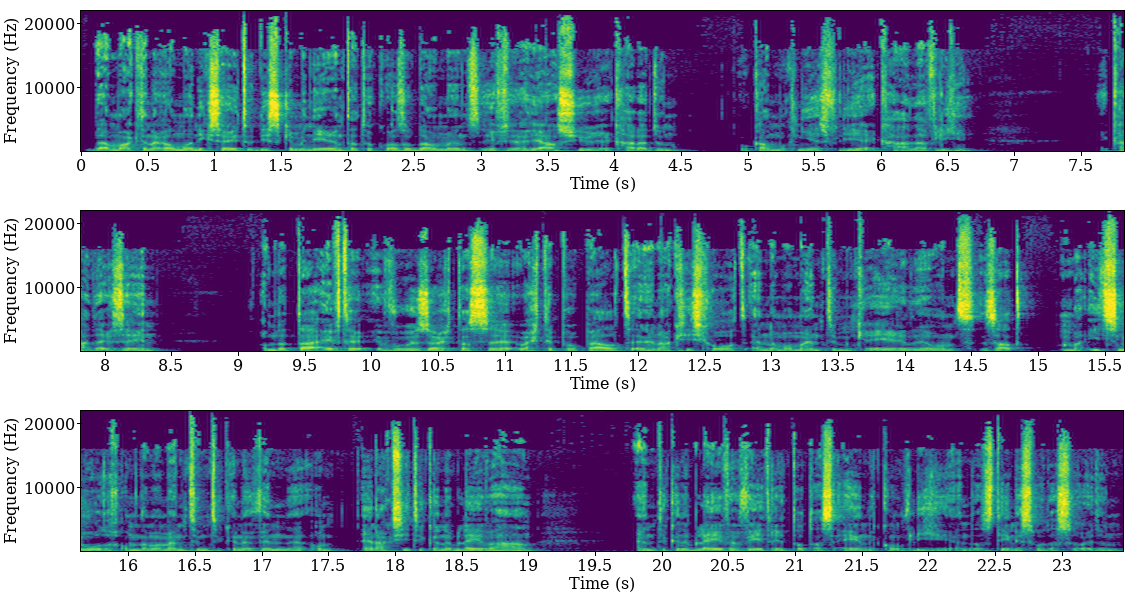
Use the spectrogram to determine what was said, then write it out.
dat maakte er allemaal niks uit hoe discriminerend dat ook was op dat moment. Ze heeft gezegd, ja, sure, ik ga dat doen. Ook al moet ik niet eens vliegen, ik ga daar vliegen. Ik ga daar zijn. Omdat dat heeft ervoor gezorgd dat ze werd gepropeld en in actie schoot en dat momentum creëerde. Want ze had maar iets nodig om dat momentum te kunnen vinden, om in actie te kunnen blijven gaan en te kunnen blijven veteren totdat ze eindelijk kon vliegen. En dat is het enige wat ze zou doen.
